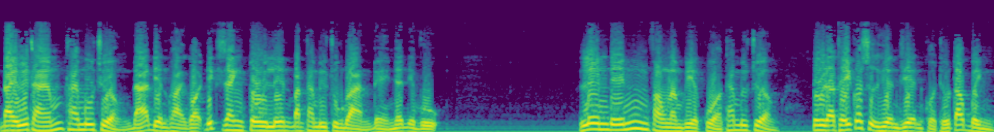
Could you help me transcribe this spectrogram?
Đại úy thám tham mưu trưởng đã điện thoại gọi đích danh tôi lên ban tham mưu trung đoàn để nhận nhiệm vụ. Lên đến phòng làm việc của tham mưu trưởng, tôi đã thấy có sự hiện diện của thiếu tá Bình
